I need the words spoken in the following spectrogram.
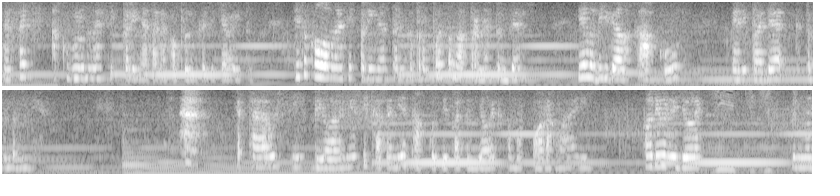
Sedangkan aku belum ngasih peringatan apa pun ke si cewek itu. Dia tuh kalau ngasih peringatan ke perempuan tuh nggak pernah tegas. Dia lebih galak ke aku daripada ke temen-temennya. Gak tahu sih bilangnya sih karena dia takut dipandang jelek sama orang lain. Kalau dia udah jelek dengan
